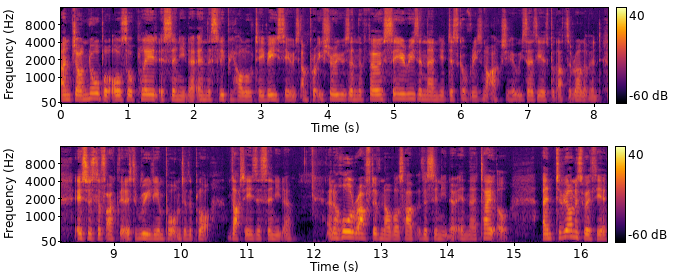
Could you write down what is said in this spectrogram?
and John Noble also played a Sin Eater in the Sleepy Hollow TV series. I'm pretty sure he was in the first series, and then you discover he's not actually who he says he is, but that's irrelevant. It's just the fact that it's really important to the plot that he's a Sin Eater. And a whole raft of novels have The Sin Eater in their title. And to be honest with you,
